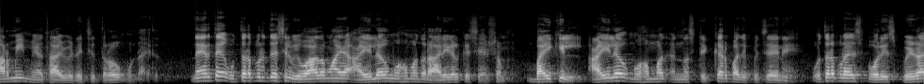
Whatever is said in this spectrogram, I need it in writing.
ആർമി മേധാവിയുടെ ചിത്രവും ഉണ്ടായിരുന്നു. നേരത്തെ ഉത്തർപ്രദേശിൽ വിവാദമായ ഐ ലവ് മുഹമ്മദ് റാലികൾക്ക് ശേഷം ബൈക്കിൽ ഐ ലവ് മുഹമ്മദ് എന്ന സ്റ്റിക്കർ പതിപ്പിച്ചതിനെ ഉത്തർപ്രദേശ് പോലീസ് പിഴ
